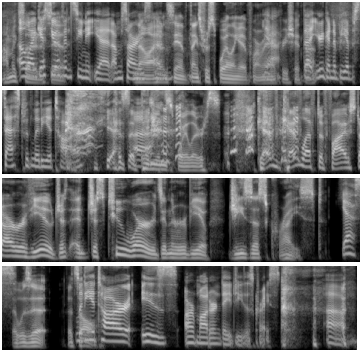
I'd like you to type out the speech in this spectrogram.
I'm excited. oh, I guess you haven't seen it yet. I'm sorry. No, I haven't seen it. Thanks for spoiling it for me. I appreciate that that. you're going to be obsessed with Lydia Tar. yes, Uh, opinion spoilers. Kev Kev left a five star review. Just uh, just two words in the review. Jesus Christ. yes. That was it. That's all. Lydia all. Tar is our modern day Jesus Christ. Um,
